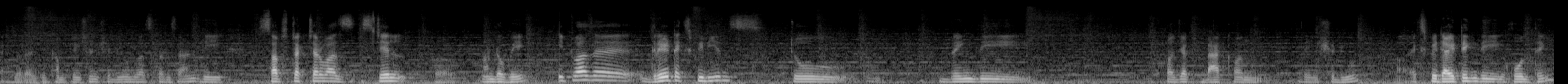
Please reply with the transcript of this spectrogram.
as well as the completion schedule was concerned. The substructure was still uh, underway. It was a great experience to bring the project back on the schedule, expediting the whole thing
